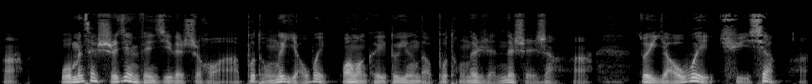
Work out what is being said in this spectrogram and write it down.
啊。我们在实践分析的时候啊，不同的爻位往往可以对应到不同的人的身上啊，所以爻位取向啊，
